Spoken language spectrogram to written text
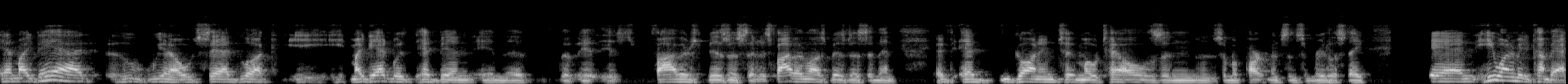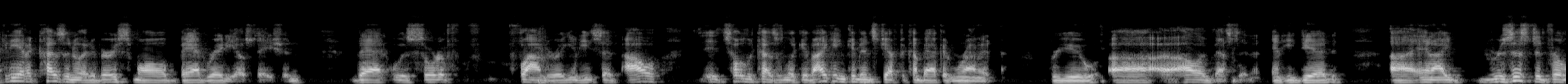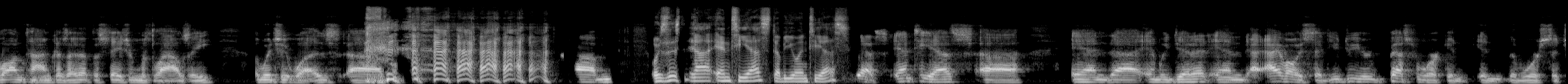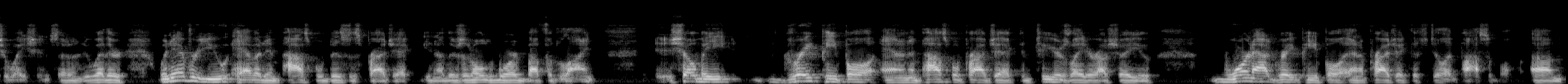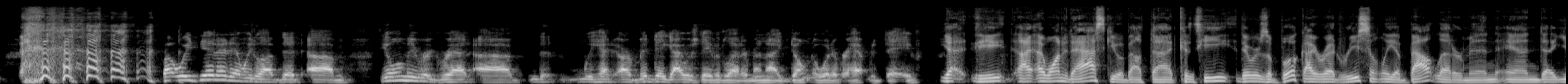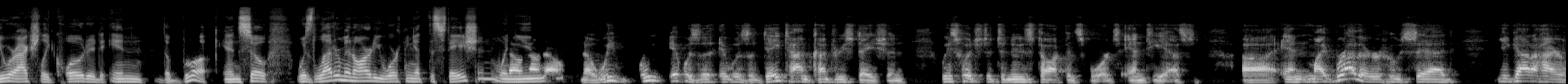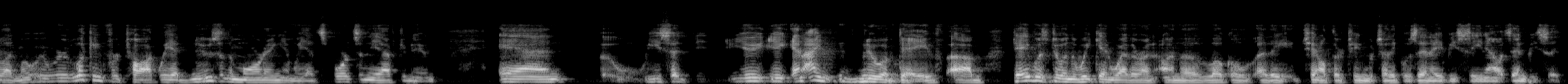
and my dad, who you know, said, "Look, he, my dad was had been in the, the his father's business and his father-in-law's business and then had, had, gone into motels and some apartments and some real estate. And he wanted me to come back and he had a cousin who had a very small bad radio station that was sort of floundering and he said i'll it told the cousin look if i can convince jeff to come back and run it for you uh, i'll invest in it. And he did uh, and i resisted for a long time because i thought the station was lousy which it was. Uh, um, was this uh, NTS, WNTS? Yes, NTS. Uh, and uh, and we did it. And I've always said you do your best work in in the worst situations. So whether whenever you have an impossible business project, you know, there's an old Warren Buffett line: show me great people and an impossible project, and two years later, I'll show you worn out great people and a project that's still impossible. Um, but we did it and we loved it. Um, the only regret uh, we had our midday guy was David Letterman. I don't know whatever happened to Dave. Yeah, he. I, I wanted to ask you about that because he. There was a book I read recently about Letterman, and uh, you were actually quoted in the book. And so, was Letterman already working at the station when no, you? No, no, no. We, we it was a it was a daytime country station. We switched it to News Talk and Sports (NTS), uh, and my brother who said you got to hire Letterman. We were looking for talk. We had news in the morning and we had sports in the afternoon. And uh, he said, you, you, and I knew of Dave. Um, Dave was doing the weekend weather on, on the local, I think, Channel 13, which I think was NABC. Now it's NBC.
